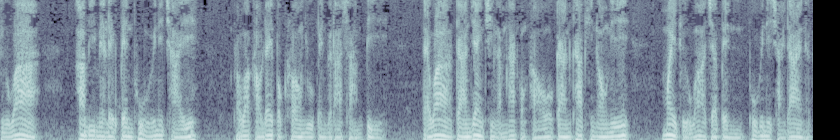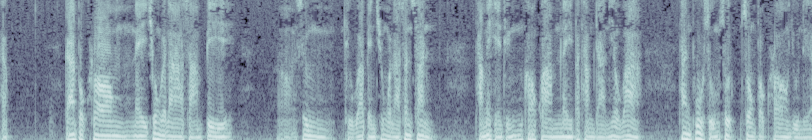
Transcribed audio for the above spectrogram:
ถือว่า อาบีเมเลกเป็นผู้วินิจฉัย เพราะว่าเขาได้ปกครองอยู่เป็นเวลาสามปี แต่ว่าการแย่งชิงอำนาจของเขาการฆ่าพี่น้องนี้ ไม่ถือว่าจะเป็นผู้วินิจฉัยได้นะครับ การปกครองในช่วงเวลาสามปี ซึ่งถือว่าเป็นช่วงเวลาสั้นๆทำให้เห็นถึงข้อความในพระธรรมดาเนียลว่า ท่านผู้สูงสุดทรงปกครองอยู่เหนือ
